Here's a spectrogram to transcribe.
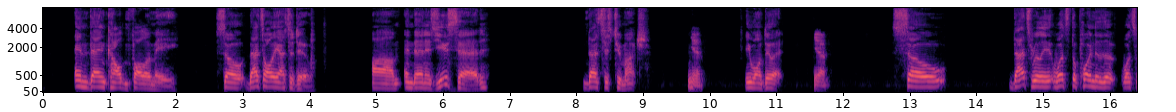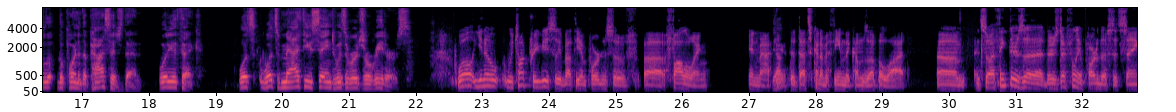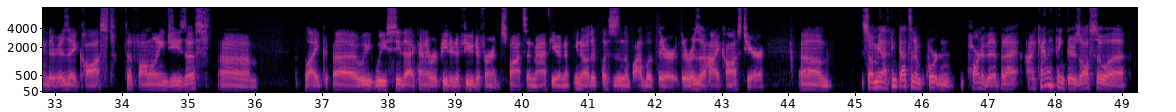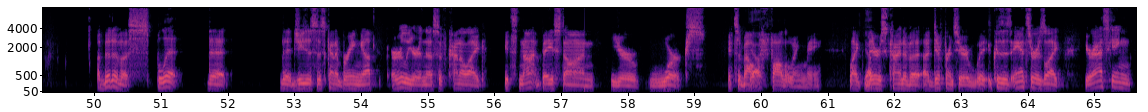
and then come and follow me. So that's all he has to do. Um, and then, as you said, that's just too much. Yeah. He won't do it. Yeah. So that's really what's the point of the what's the point of the passage then? What do you think? What's what's Matthew saying to his original readers? Well, you know, we talked previously about the importance of uh, following in Matthew. Yep. That that's kind of a theme that comes up a lot. Um, and so I think there's a there's definitely a part of this that's saying there is a cost to following Jesus. Um, like uh, we we see that kind of repeated a few different spots in Matthew and you know other places in the Bible that there there is a high cost here. Um, so I mean I think that's an important part of it, but I I kind of think there's also a a bit of a split that that Jesus is kind of bringing up earlier in this of kind of like it's not based on your works. It's about following me. Like Yep. there's kind of a, a difference here because his answer is like you're asking,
